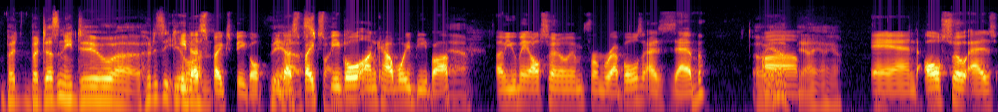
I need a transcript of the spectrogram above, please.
But but doesn't he do? Uh, who does he do? He does on- Spike Spiegel. He Yeah, does Spike, Spike. Spiegel on Cowboy Bebop. Yeah. Um, you may also know him from Rebels as Zeb, Oh yeah, um, yeah, yeah, yeah. and also as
